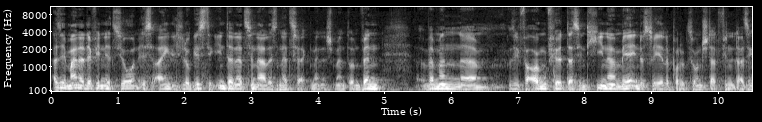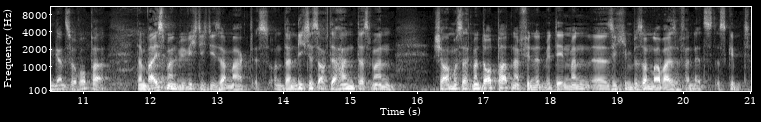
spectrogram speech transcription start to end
Also in meiner Definition ist eigentlich Logistik internationales Netzwerkmanagement. Und wenn, wenn man ähm, sich vor Augen führt, dass in China mehr industrielle Produktion stattfindet als in ganz Europa, dann weiß man, wie wichtig dieser Markt ist. Und dann liegt es auf der Hand, dass man schauen muss, dass man dort Partner findet, mit denen man äh, sich in besonderer Weise vernetzt. Es gibt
